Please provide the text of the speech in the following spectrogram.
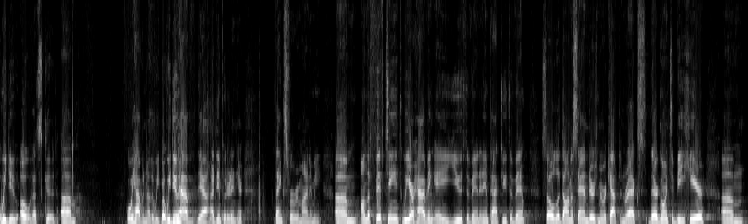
We do. Oh, that's good. Um, well, we have another week, but we do have, yeah, I didn't put it in here. Thanks for reminding me. Um, on the 15th, we are having a youth event, an Impact Youth event. So, LaDonna Sanders, remember Captain Rex, they're going to be here. Um,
